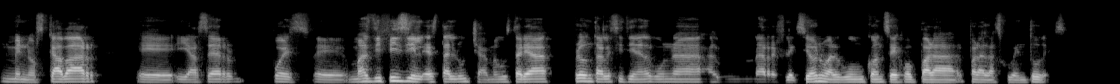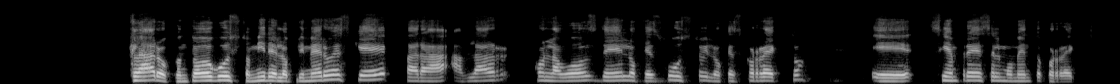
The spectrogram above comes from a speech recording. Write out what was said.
menoscabar eh, y hacer pues más difícil esta lucha. Me gustaría preguntarle si tiene alguna, alguna reflexión o algún consejo para, para las juventudes. Claro, con todo gusto. Mire, lo primero es que para hablar con la voz de lo que es justo y lo que es correcto, eh, siempre es el momento correcto.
